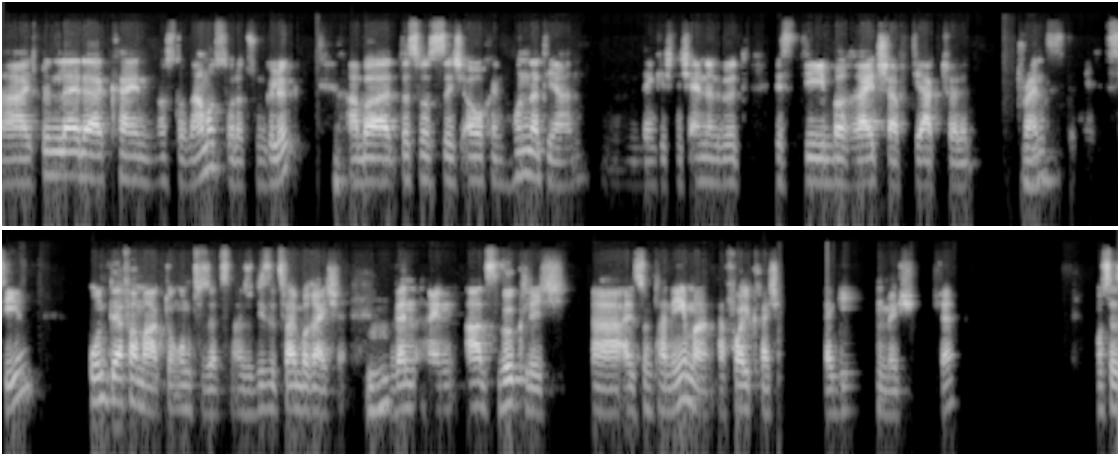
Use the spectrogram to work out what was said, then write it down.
Äh, ich bin leider kein Nostradamus oder zum Glück. Aber das, was sich auch in 100 Jahren, denke ich, nicht ändern wird, ist die Bereitschaft, die aktuelle Trends, Medizin und der Vermarktung umzusetzen. Also diese zwei Bereiche. Mhm. Wenn ein Arzt wirklich äh, als Unternehmer erfolgreich agieren möchte, muss er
